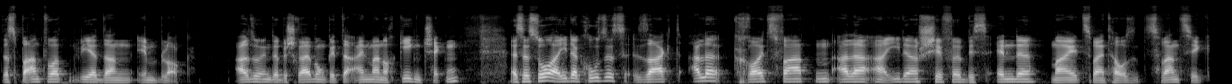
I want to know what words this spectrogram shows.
Das beantworten wir dann im Blog. Also in der Beschreibung bitte einmal noch gegenchecken. Es ist so, AIDA Cruises sagt alle Kreuzfahrten aller AIDA-Schiffe bis Ende Mai 2020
